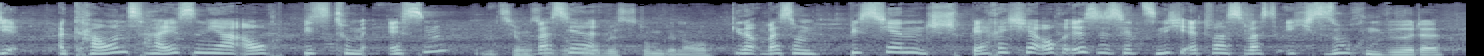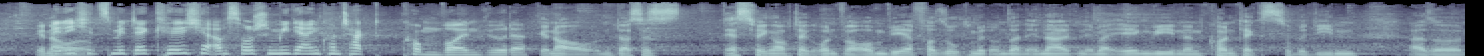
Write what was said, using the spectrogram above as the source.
Die Accounts heißen ja auch Bistum Essen. Beziehungsweise ja, Bistum, genau. Genau, was so ein bisschen sperrig ja auch ist, ist jetzt nicht etwas, was ich suchen würde, genau. wenn ich jetzt mit der Kirche auf Social Media in Kontakt kommen wollen würde. Genau, und das ist deswegen auch der Grund, warum wir versuchen, mit unseren Inhalten immer irgendwie einen Kontext zu bedienen. Also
